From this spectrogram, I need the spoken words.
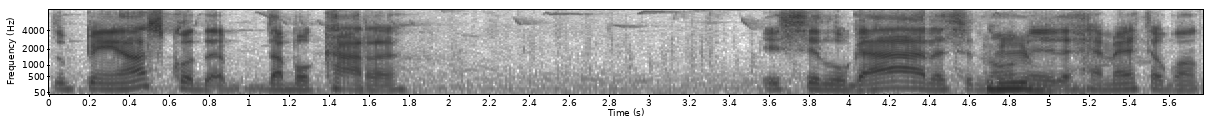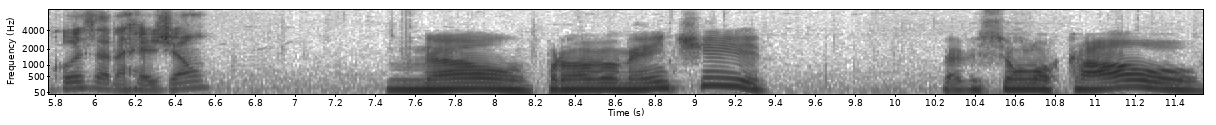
do penhasco da, da Bocara. Esse lugar, esse nome, remete a alguma coisa na região? Não, provavelmente deve ser um local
